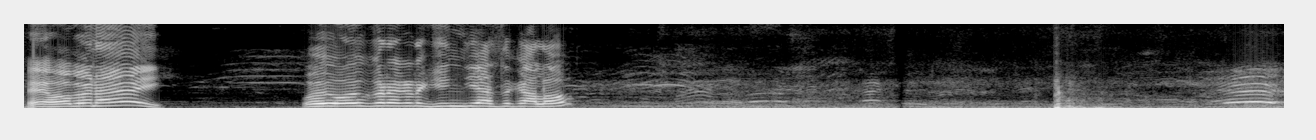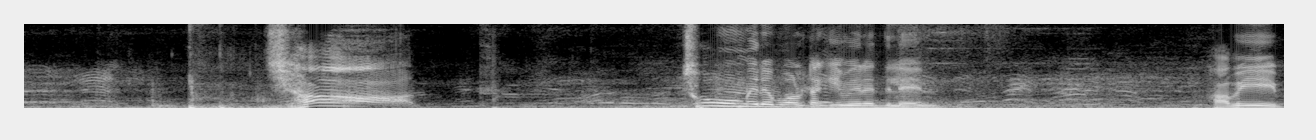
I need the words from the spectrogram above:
এ, হবে না, এই! ওই ওই করে একটা গিঞ্জি আছে কালো। ছো মেরে বলটাকে মেরে দিলেন। হাবিব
